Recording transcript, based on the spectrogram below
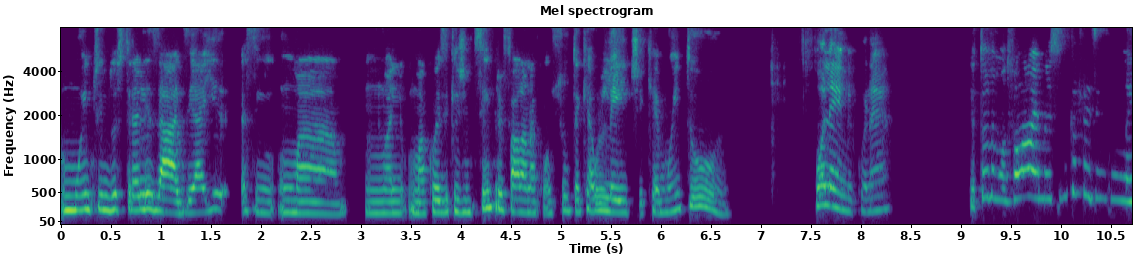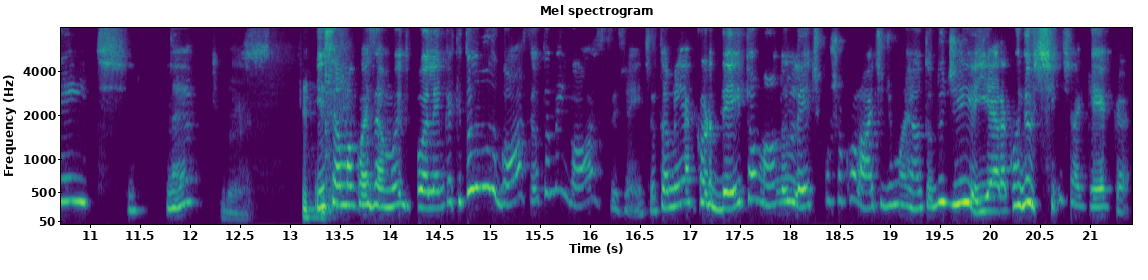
muito industrializados, e aí, assim, uma, uma, uma coisa que a gente sempre fala na consulta, que é o leite, que é muito polêmico, né? E todo mundo fala, ah, mas nunca fazem com leite, né? É. Isso é uma coisa muito polêmica que todo mundo gosta, eu também gosto, gente. Eu também acordei tomando leite com chocolate de manhã todo dia, e era quando eu tinha enxaqueca.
